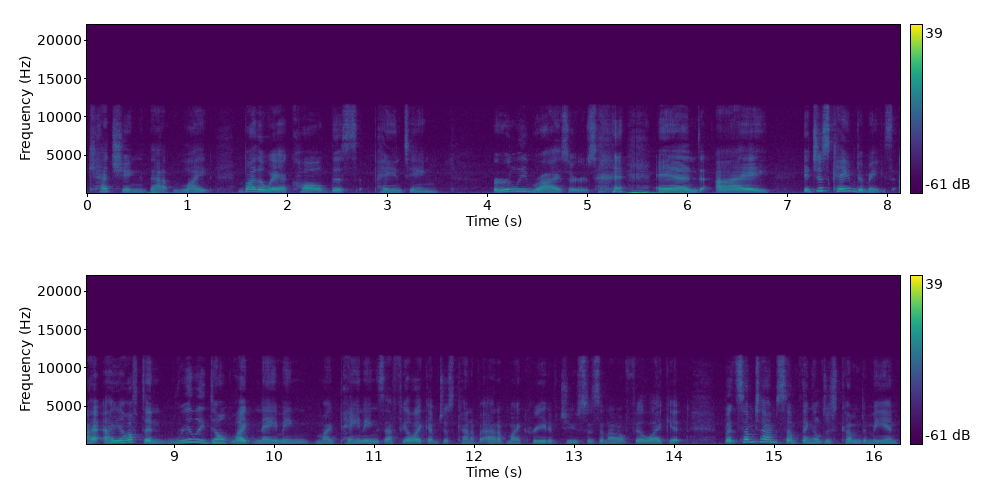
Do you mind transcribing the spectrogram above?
catching that light. by the way, I called this painting Early Risers, and I it just came to me. I, I, often really don't like naming my paintings. I feel like I'm just kind of out of my creative juices and I don't feel like it. But sometimes something will just come to me. And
